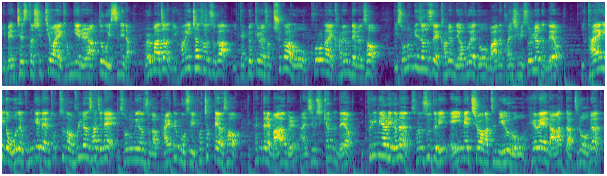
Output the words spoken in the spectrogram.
이 맨체스터 시티와의 경기를 앞두고 있습니다. 얼마 전 이 황희찬 선수가 이 대표팀에서 추가로 코로나에 감염되면서 이 손흥민 선수의 감염 여부에도 많은 관심이 쏠렸는데요. 이 다행히도 오늘 공개된 토트넘 훈련 사진에 이 손흥민 선수가 밝은 모습이 포착되어서 이 팬들의 마음을 안심시켰는데요. 이 프리미어리그는 선수들이 A 매치와 같은 이유로 해외에 나갔다 들어오면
